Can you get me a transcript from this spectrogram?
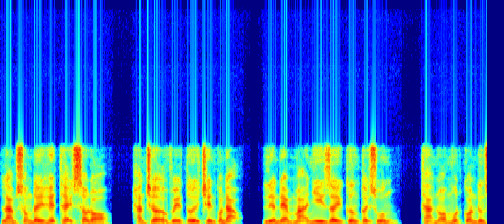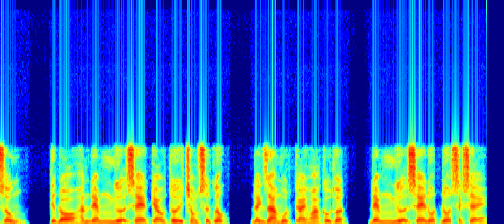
Làm xong đây hết thể sau đó, hắn trở về tới trên con đạo, liền đem mã nhi dây cương cởi xuống thả nó một con đường sống, tiếp đó hắn đem ngựa xe kéo tới trong sân cốc, đánh ra một cái hỏa cầu thuật, đem ngựa xe đốt đốt sạch sẽ.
